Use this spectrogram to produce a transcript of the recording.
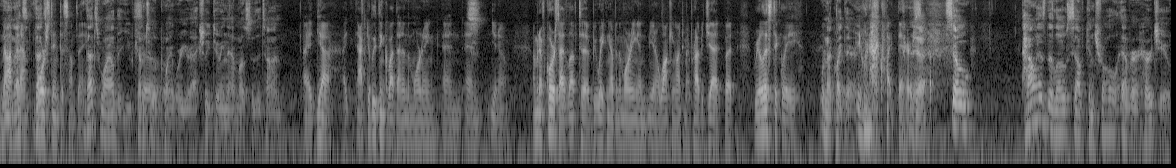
not that I'm forced into something. That's wild that you've come so, to a point where you're actually doing that most of the time. I yeah, I actively think about that in the morning and and you know, I mean of course I'd love to be waking up in the morning and you know walking onto my private jet, but realistically. We're not quite there. We're not quite there. yeah. So. How has the low self control ever hurt you?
